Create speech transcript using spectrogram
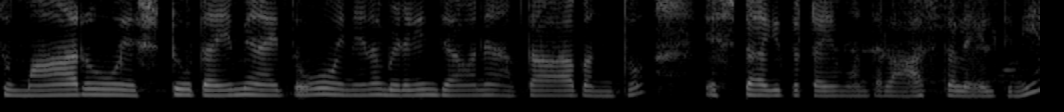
ಸುಮಾರು ಎಷ್ಟು ಟೈಮೇ ಆಯಿತು, ಇನ್ನೇನೋ ಬೆಳಗಿನ ಜಾವನೇ ಆಗ್ತಾ ಬಂತು. ಎಷ್ಟಾಗಿತ್ತು ಟೈಮ್ ಅಂತ ಲಾಸ್ಟಲ್ಲಿ ಹೇಳ್ತೀನಿ.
